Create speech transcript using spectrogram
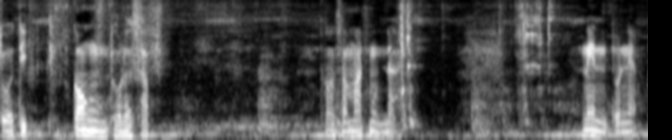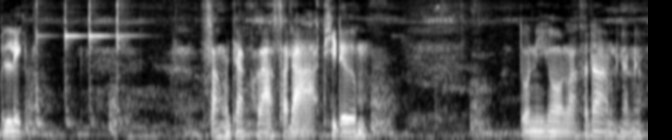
ตัวติดกล้องโทรศัพท์ ก็สามารถหมุนได้ เน่นตัวเนี้ยเป็นเหล็ก สั่งมาจาก Lazada ที่เดิม ตัวนี้ก็ Lazada เหมือนกันครับ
